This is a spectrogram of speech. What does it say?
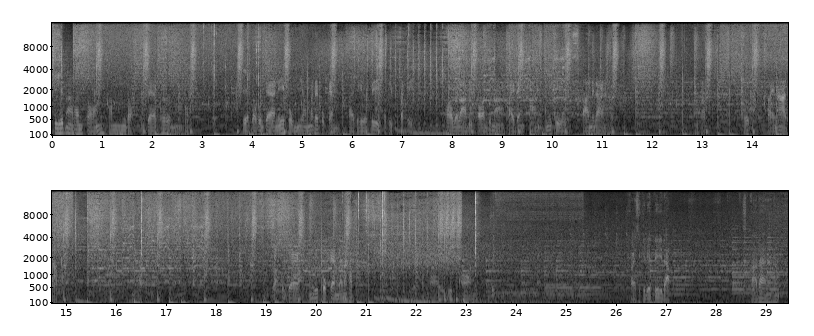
CHR พันสองทำดอกกุญแจเพิ่มนะครับ เสียบดอกกุญแจนี้ผมยังไม่ได้โปรแกรมไฟ security กระพริบปกติ พอเวลาบิดออนขึ้นมาไฟแดงค้างอันนี้คือสตาร์ทไม่ได้นะครับนะครับปึ๊บไฟหน้าดับนะครับดอกกุญแจอันนี้โปรแกรมแล้วนะครับเดี๋ยวไฟบิดออนไฟ security ดับสตาร์ทได้นะครับ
